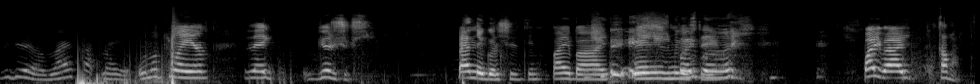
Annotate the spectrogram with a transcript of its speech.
videoya like atmayı unutmayın ve görüşürüz. Ben de görüşürüz diyeyim. Bay bay. Ben yüzümü göstereyim. Bay bay. Kapat.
